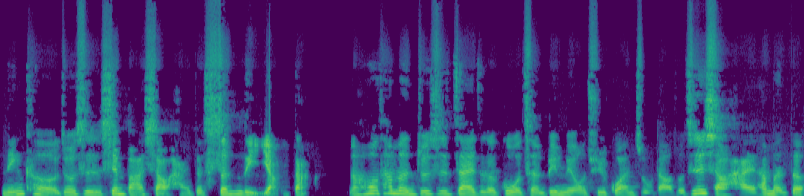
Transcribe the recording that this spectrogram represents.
宁可就是先把小孩的生理养大。然后他们就是在这个过程，并没有去关注到说，其实小孩他们的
